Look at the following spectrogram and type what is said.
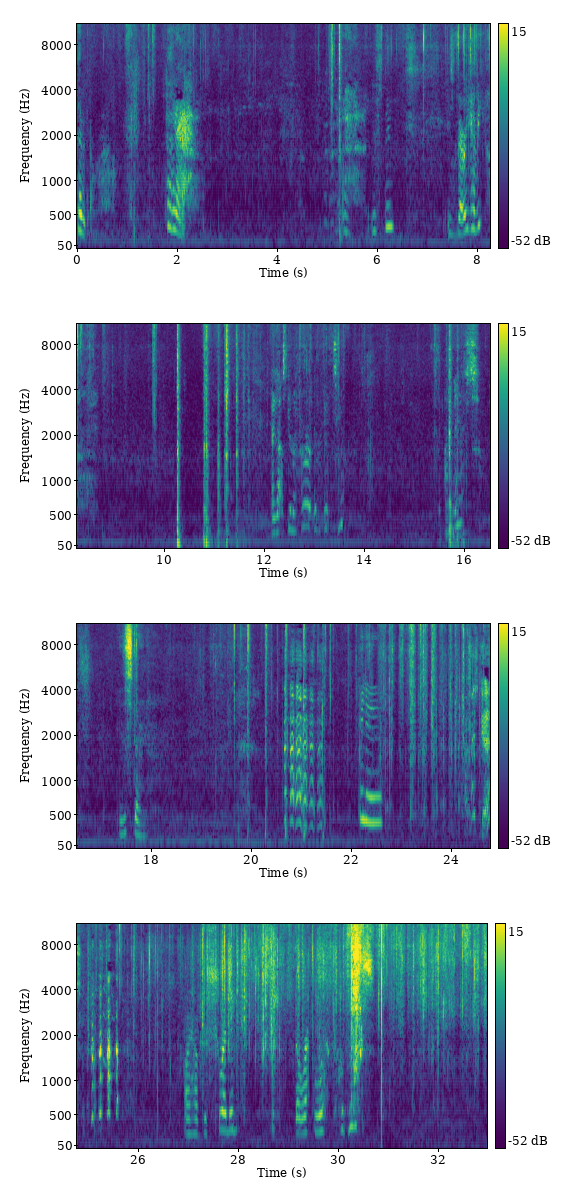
There we go. This thing is very heavy. And that's gonna hurt if it hits you. And this is a stone. Hello. That's good. I have just shredded the wrapper of this.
